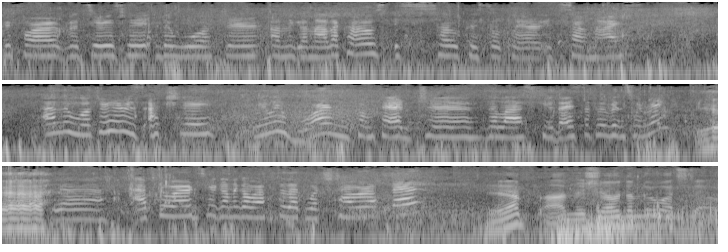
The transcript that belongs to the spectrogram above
Before, but seriously, the water on the Granada coast is so crystal clear. It's so nice. And the water here is actually really warm compared to the last few days that we've been swimming. Yeah. Yeah. Afterwards, we're gonna go up to that watchtower up there. Yep, I'm gonna show them the watchtower.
